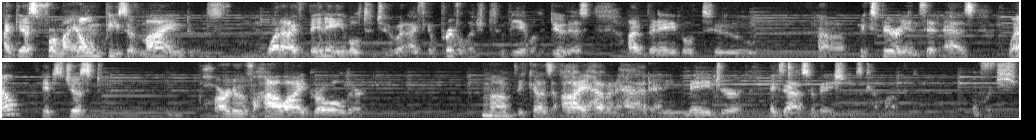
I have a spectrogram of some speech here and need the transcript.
i guess for my own peace of mind what i've been able to do and i feel privileged to be able to do this I've been able to uh, experience it as well. It's just part of how I grow older uh, Mhm. because I haven't had any major exacerbations come up, It's which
